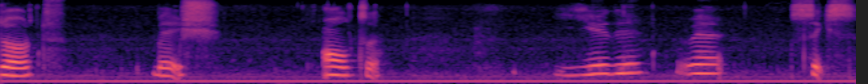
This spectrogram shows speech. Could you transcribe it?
4 5 6 7 ve 8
